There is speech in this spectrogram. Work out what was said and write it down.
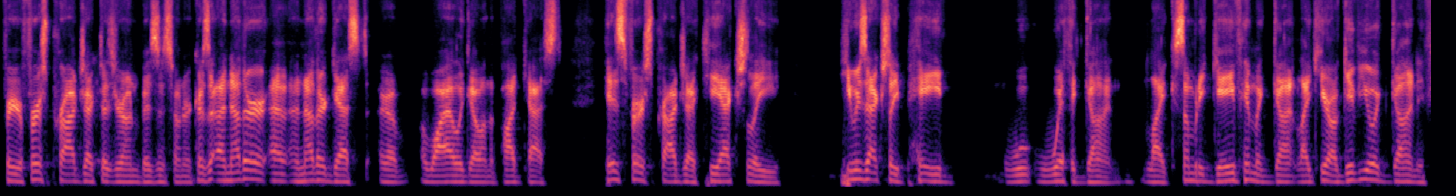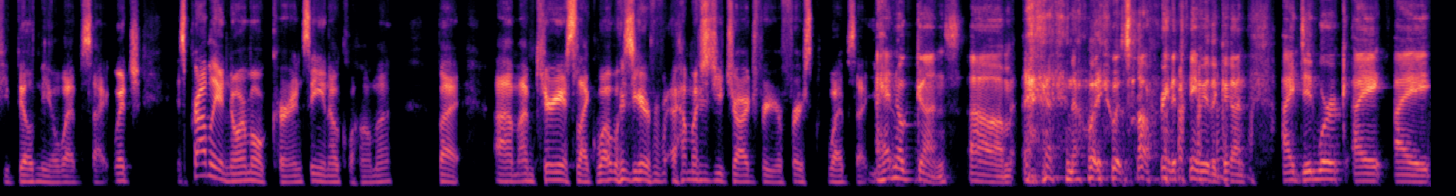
for your first project as your own business owner? Cause another, uh, another guest a, a while ago on the podcast, his first project, he actually, he was actually paid w- with a gun. Like somebody gave him a gun, like, here, I'll give you a gun if you build me a website, which is probably a normal currency in Oklahoma. But um, I'm curious, like, what was your, how much did you charge for your first website? I had no guns. Um, nobody was offering to pay me the gun. I did work, I, I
